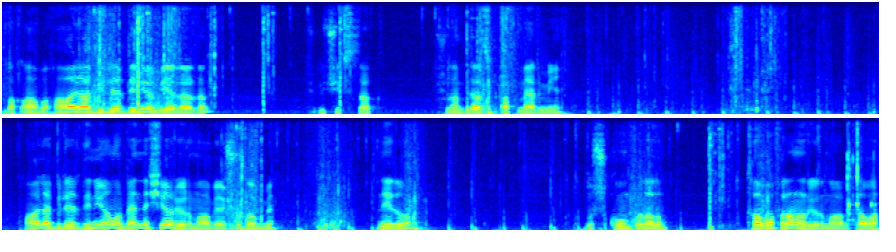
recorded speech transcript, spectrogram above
Bak abi hala birileri deniyor bir yerlerden. Şu 3x tak. Şuradan birazcık at mermiyi. Hala birileri deniyor ama ben de şey arıyorum abi ya şuradan bir. Neydi o? Dur şu komp alalım. Tava falan arıyorum abi tava.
